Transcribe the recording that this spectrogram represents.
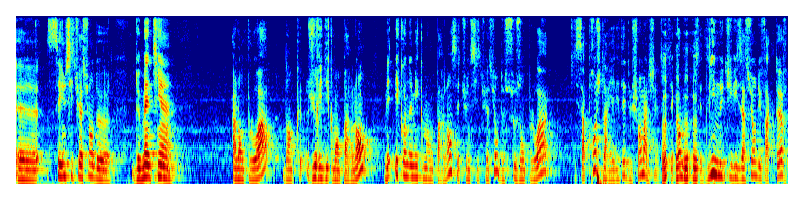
Euh, c'est une situation de, de maintien à l'emploi, donc juridiquement parlant, mais économiquement parlant, c'est une situation de sous-emploi qui s'approche de la réalité du chômage. C'est- Hum, hum, comme hum, c'est l'inutilisation du facteur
